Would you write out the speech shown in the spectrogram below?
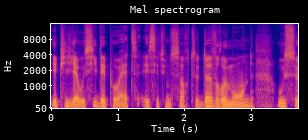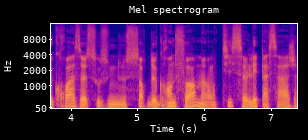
Et puis il y a aussi des poètes, et c'est une sorte d'œuvre monde où se croisent sous une sorte de grande forme, on tisse les passages,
